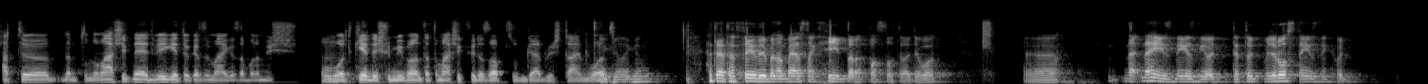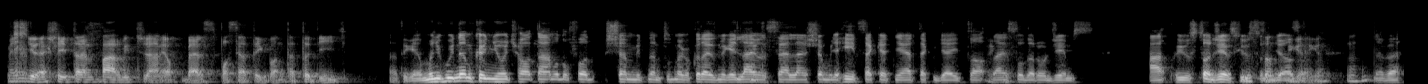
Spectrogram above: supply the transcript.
hát nem tudom, a másik negyed végétől kezdve már igazából nem is mm. volt kérdés, hogy mi van, tehát a másik fél az abszolút garbage time volt. Igen, igen. Hát tehát a fél időben a Bearsnek 7 darab passzolt adja volt. Ne, nehéz nézni, hogy, tehát, hogy, vagy rossz nézni, hogy mennyire esélytelen bármit csinálni a Bears passzjátékban, tehát hogy így Hát igen, mondjuk úgy nem könnyű, hogyha a támadófad semmit nem tud megakadályozni, még egy Lions ellen sem, ugye 7 szeket nyertek, ugye itt a Lions oldalról James Houston, James Houston, Houston ugye az igen, igen. Uh-huh. neve.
